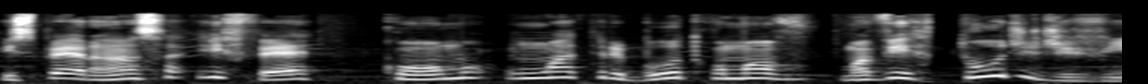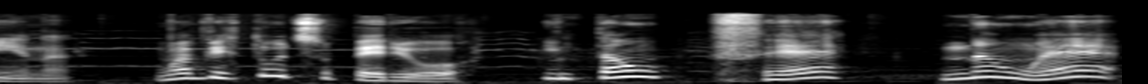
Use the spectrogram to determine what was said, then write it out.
esperança e fé como um atributo, como uma, uma virtude divina, uma virtude superior. Então, fé não é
